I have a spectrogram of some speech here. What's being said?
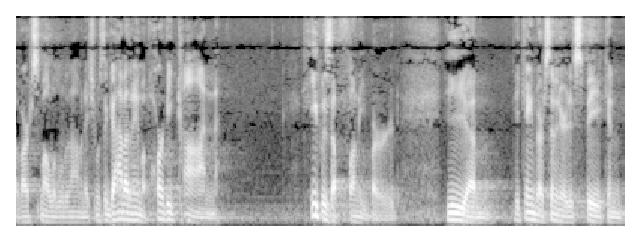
of our small little denomination, was a guy by the name of Harvey Kahn. He was a funny bird he um, he came to our seminary to speak, and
